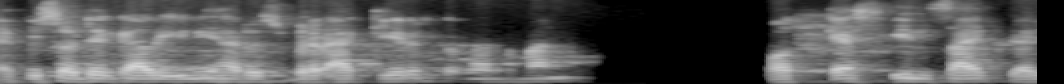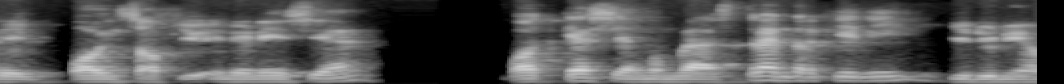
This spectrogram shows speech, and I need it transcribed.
Episode kali ini harus berakhir, teman-teman. Podcast Insight dari Points of View Indonesia. Podcast yang membahas tren terkini di dunia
